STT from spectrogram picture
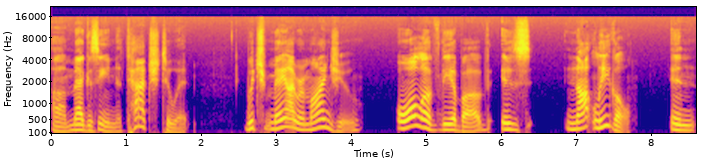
uh, magazine attached to it, which, may I remind you, all of the above is not legal in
